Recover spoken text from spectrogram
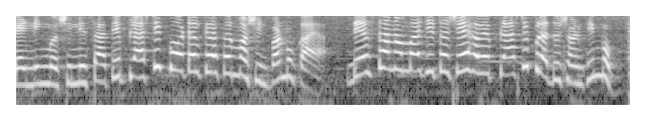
વેન્ડિંગ મશીનની સાથે પ્લાસ્ટિક બોટલ ક્રશર મશીન પણ મુકાયા. દેવસ્થાન અંબાજી થશે, હવે પ્લાસ્ટિક પ્રદૂષણથી મુક્ત.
